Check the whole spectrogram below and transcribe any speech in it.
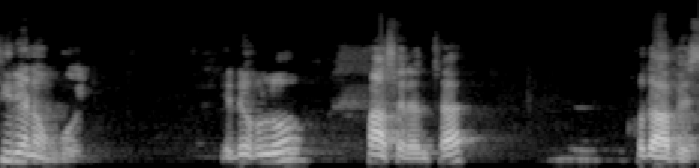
তিরানব্বই। এটা হলো পাঁচের অ্যান্সার খোদা হাফেজ।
